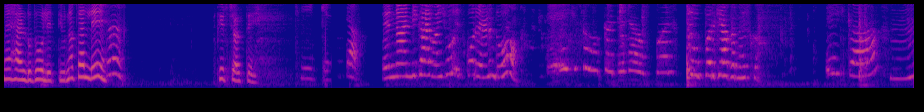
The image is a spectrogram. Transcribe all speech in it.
मैं हैंड धो लेती हूँ ना पहले। हाँ फिर चलते हैं। ठीक है नानी का है वंशु इसको रहने दो। इसको ऊपर तो ऊपर क्या करना है इसका? इसका हम्म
